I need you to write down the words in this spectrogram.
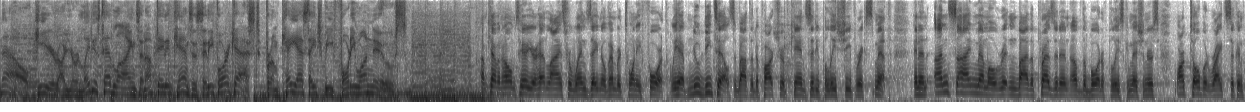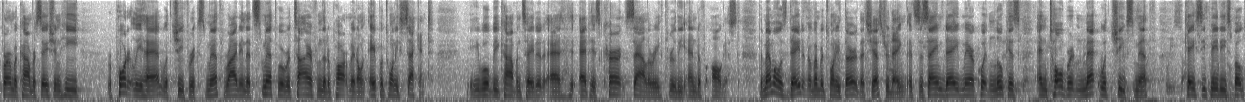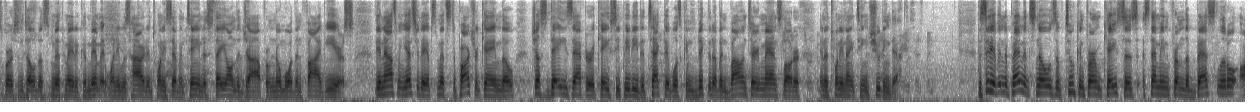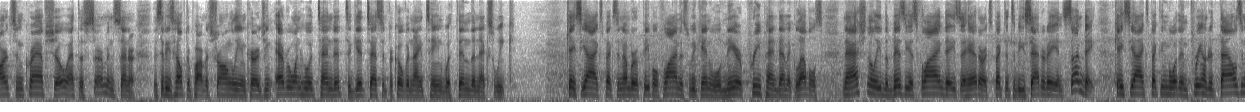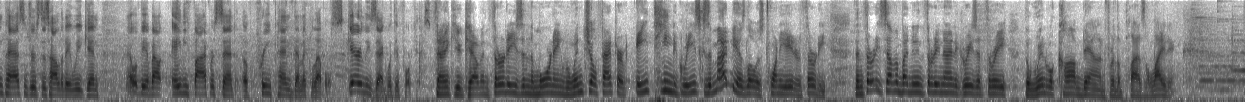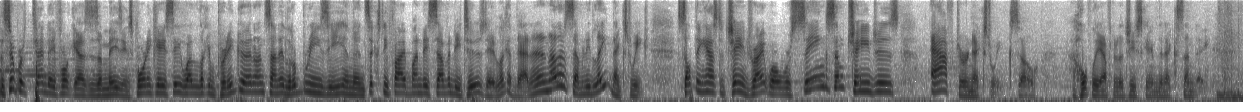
Now, here are your latest headlines and updated Kansas City forecast from KSHB 41 News. I'm Kevin Holmes here, are your headlines for Wednesday, November 24th. We have new details about the departure of Kansas City Police Chief Rick Smith. In an unsigned memo written by the president of the Board of Police Commissioners, Mark Tolbert writes to confirm a conversation he reportedly had with Chief Rick Smith, writing that Smith will retire from the department on April 22nd. He will be compensated at, at, his current salary through the end of August. The memo is dated November 23rd. That's yesterday. It's the same day Mayor Quinton Lucas and Tolbert met with Chief Smith. KCPD spokesperson told us Smith made a commitment when he was hired in 2017 to stay on the job for no more than five years. The announcement yesterday of Smith's departure came, though, just days after a KCPD detective was convicted of involuntary manslaughter in a 2019 shooting death. The City of Independence knows of two confirmed cases stemming from the Best Little Arts and Crafts show at the Sermon Center. The city's health department strongly encouraging everyone who attended to get tested for COVID-19 within the next week. KCI expects the number of people flying this weekend will near pre-pandemic levels. Nationally, the busiest flying days ahead are expected to be Saturday and Sunday. KCI expecting more than 300,000 passengers this holiday weekend. That would be about 85% of pre-pandemic levels. Gary Lezak with your forecast. Thank you, Kevin. 30s in the morning, wind chill factor of 18 degrees because it might be as low as 28 or 30. Then 37 by noon, 39 degrees at 3. The wind will calm down for the plaza lighting. The Super 10-day forecast is amazing. Sporting KC, weather looking pretty good on Sunday, a little breezy, and then 65 Monday, 70 Tuesday. Look at that. And another 70 late next week. Something has to change, right? Well, we're seeing some changes after next week. So hopefully after the Chiefs game the next Sunday.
